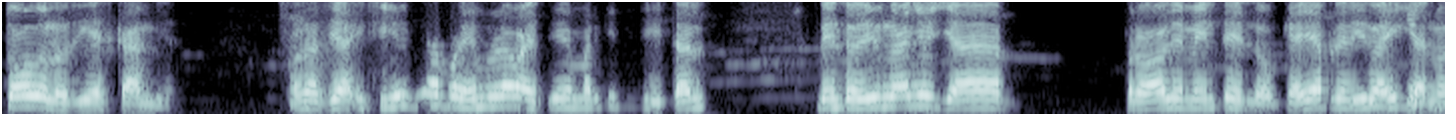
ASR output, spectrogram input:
todos los días cambia. O sea, si, si yo hiciera, por ejemplo, una maestría en marketing digital, dentro de un año ya probablemente lo que haya aprendido ahí ya no,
